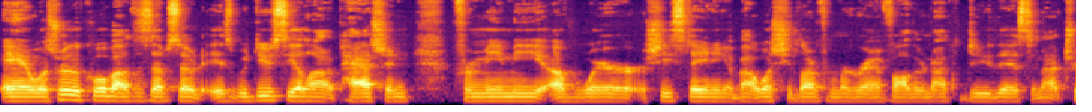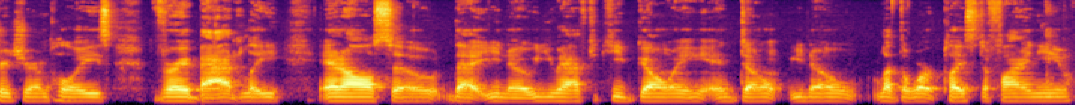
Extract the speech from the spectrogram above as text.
And what's really cool about this episode is we do see a lot of passion from Mimi of where she's stating about what she learned from her grandfather not to do this and not treat your employees very badly and also that you know you have to keep going and don't you know let the workplace define you.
